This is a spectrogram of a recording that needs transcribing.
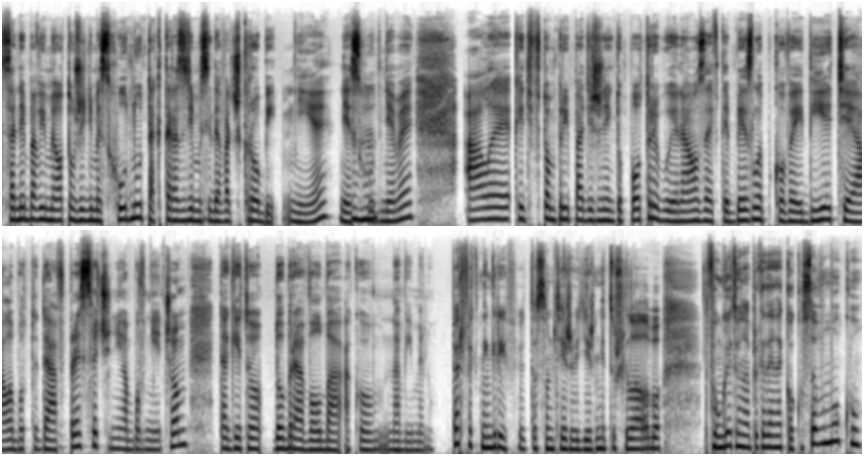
sa nebavíme o tom, že ideme schudnúť, tak teraz ideme si dávať škroby. Nie, neschudneme. Mm-hmm. Ale keď v tom prípade, že niekto potrebuje naozaj v tej bezlepkovej diete alebo teda v presvedčení alebo v niečom, tak je to dobrá voľba ako na výmenu. Perfektný grif, to som tiež vidíš, netušila, lebo funguje to napríklad aj na kokosovú múku?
